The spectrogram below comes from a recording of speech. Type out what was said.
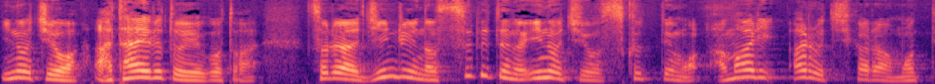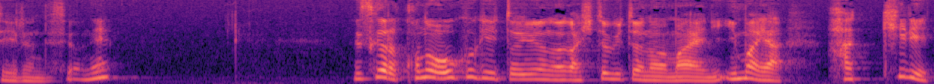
命を与えるということはそれは人類の全ての命を救ってもあまりある力を持っているんですよね。ですからこの奥義というのが人々の前に今やはっきり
